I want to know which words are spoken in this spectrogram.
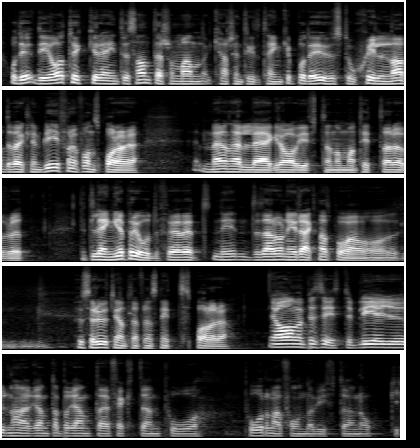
Och det, det, jag tycker är intressant där som man kanske inte riktigt tänker på det är hur stor skillnad det verkligen blir för en fondsparare med den här lägre avgiften om man tittar över ett lite längre period. För jag vet, ni, det där har ni räknat på. Och hur ser det ut egentligen för en snittsparare? Ja, men precis. Det blir ju den här ränta på ränta effekten på, på den här fondavgiften och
